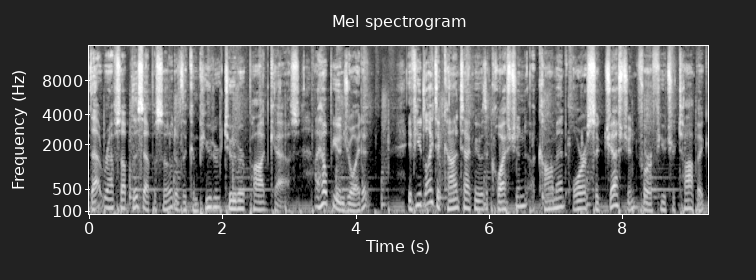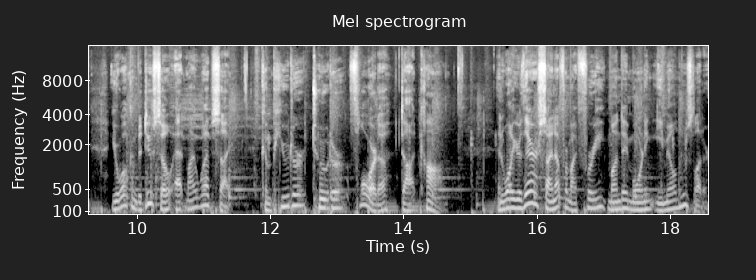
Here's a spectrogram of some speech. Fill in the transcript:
that wraps up this episode of the Computer Tutor Podcast. I hope you enjoyed it. If you'd like to contact me with a question, a comment, or a suggestion for a future topic, you're welcome to do so at my website, computertutorflorida.com. And while you're there, sign up for my free Monday morning email newsletter.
